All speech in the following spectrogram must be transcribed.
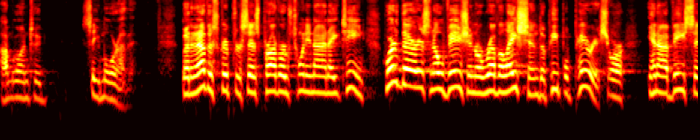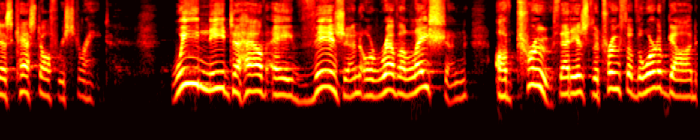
I'm going to see more of it. But another scripture says, Proverbs 29 18, where there is no vision or revelation, the people perish, or NIV says, cast off restraint. We need to have a vision or revelation of truth. That is the truth of the Word of God.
